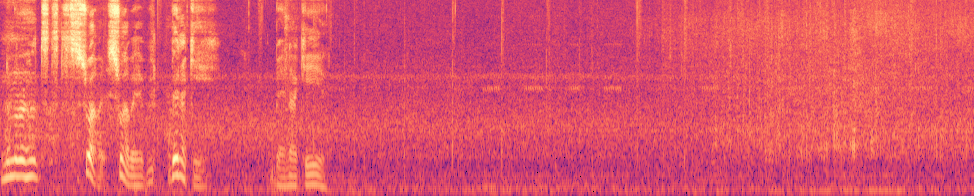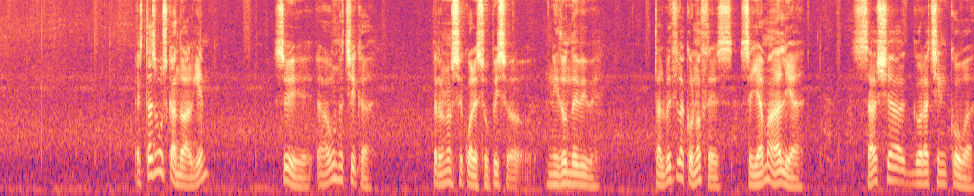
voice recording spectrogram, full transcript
No, no, no, suave, suave. Ven aquí. Ven aquí. ¿Estás buscando a alguien? Sí, a una chica. Pero no sé cuál es su piso, ni dónde vive. Tal vez la conoces. Se llama Alia. Sasha Gorachenkova.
